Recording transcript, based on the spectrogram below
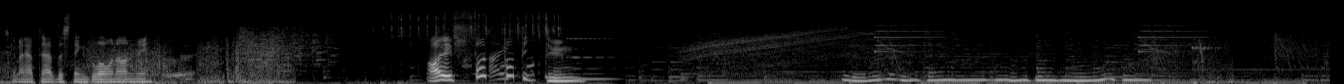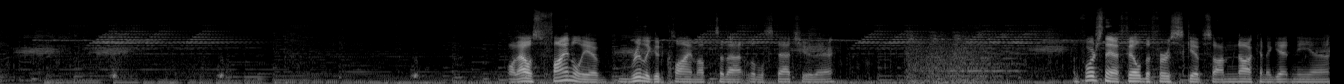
It's gonna have to have this thing blowing on me. I thought that the doom. Oh, that was finally a really good climb up to that little statue there. Unfortunately, I failed the first skip, so I'm not going to get any... Uh...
